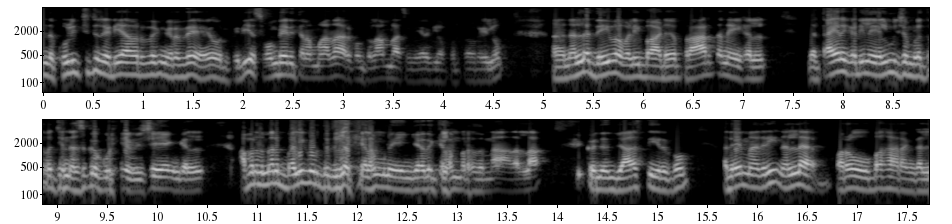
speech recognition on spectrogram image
இந்த குளிச்சுட்டு ரெடி ஆகுறதுங்கிறதே ஒரு பெரிய சோம்பேறித்தனமாக தான் இருக்கும் துலாம் ராசி நேர்களை பொறுத்தவரையிலும். நல்ல தெய்வ வழிபாடு பிரார்த்தனைகள் இந்த டயருக்கு அடியில் எலுமிச்சம்பளத்தை வச்சு நசுக்கக்கூடிய விஷயங்கள் அப்புறம் இந்த மாதிரி பலி கொடுத்துட்டுல கிளம்பணும் எங்கேயாவது கிளம்புறதுன்னா அதெல்லாம் கொஞ்சம் ஜாஸ்தி இருக்கும். அதே மாதிரி நல்ல பரவ உபகாரங்கள்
